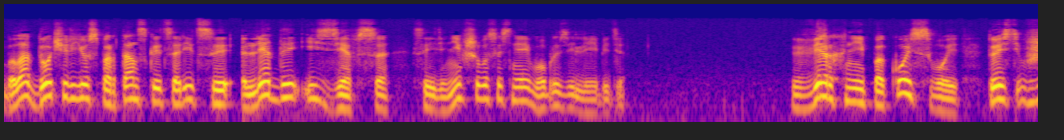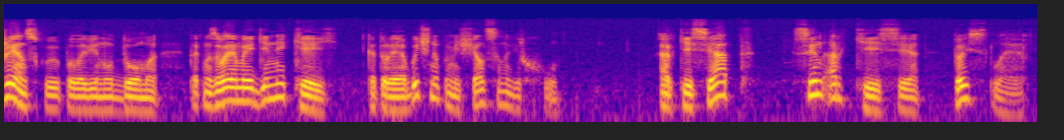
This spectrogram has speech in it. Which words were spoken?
была дочерью спартанской царицы Леды и Зевса, соединившегося с ней в образе лебедя. В верхний покой свой, то есть в женскую половину дома, так называемый генекей, который обычно помещался наверху. Аркесиат — сын Аркесия, то есть Лаэрт.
